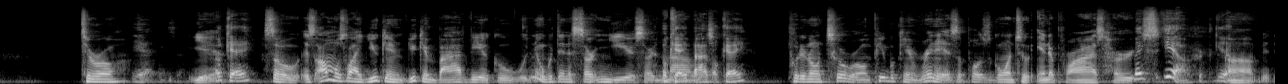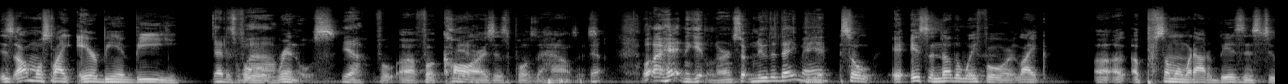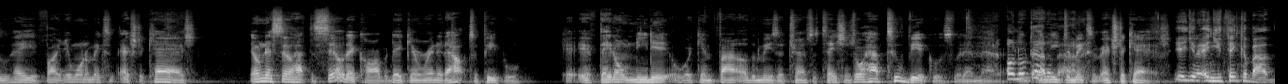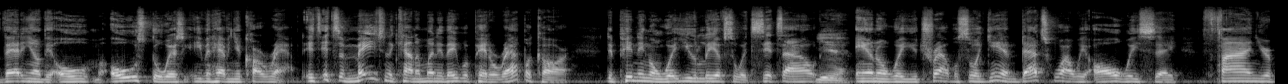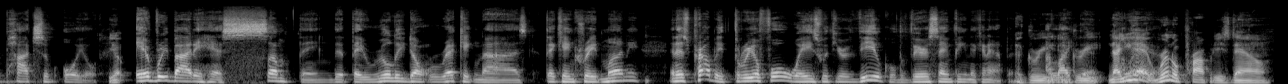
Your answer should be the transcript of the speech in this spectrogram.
Toro. Yeah, I think so. Yeah. Okay. So it's almost like you can you can buy a vehicle you know within a certain year, certain Okay. Buy, okay. Put it on Turo, and people can rent it as opposed to going to Enterprise, Hertz. Makes yeah. Yeah. um, it's almost like Airbnb that is for wow. rentals. Yeah. For uh, for cars as opposed to houses. Yeah. Well, I hadn't get learned something new today, man. So it, it's another way for like uh, a, a, someone without a business to hey, if like, they want to make some extra cash, they don't necessarily have to sell their car, but they can rent it out to people if they don't need it or can find other means of transportation or have two vehicles for that matter. Oh, no doubt They need to make some extra cash. Yeah, you know, and you think about that, you know, the old old ways, even having your car wrapped. It's it's amazing the kind of money they would pay to wrap a car, depending on where you live, so it sits out, Yeah. and on where you travel. So again, that's why we always say find your pots of oil. Yep. Everybody has something that they really don't recognize that can create money, and there's probably three or four ways with your vehicle the very same thing that can happen. Agreed. I like agreed. that. Now I you like had that. rental properties down.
